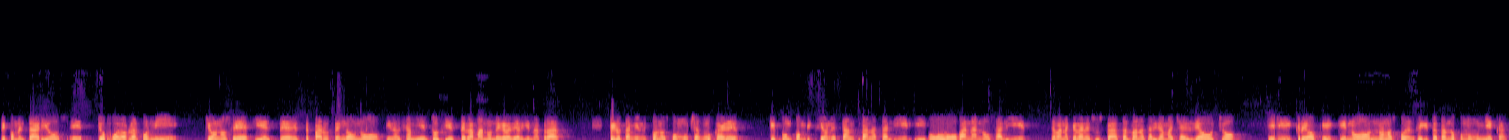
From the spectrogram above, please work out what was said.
de comentarios, eh, yo puedo hablar por mí. Yo no sé si este, este paro tenga o no financiamiento, si esté la mano negra de alguien atrás pero también conozco muchas mujeres que con convicción están, van a salir y, o, van a no salir, se van a quedar en sus casas, van a salir a marchar el día 8. Eh, creo que, que no, no nos pueden seguir tratando como muñecas.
